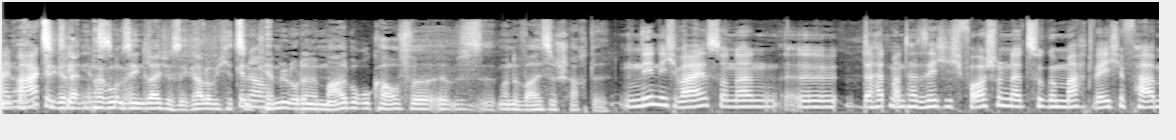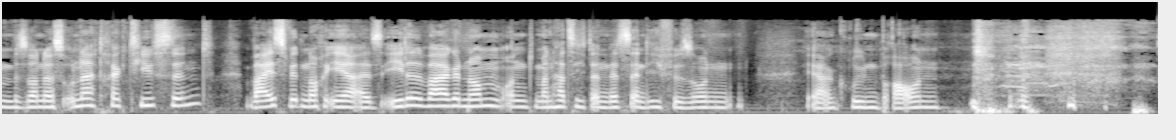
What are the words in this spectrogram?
ein Marketing. Zigarettenpackungen sehen gleich aus. Egal, ob ich jetzt genau. eine Camel oder eine Marlboro kaufe, äh, ist immer eine weiße Schachtel. Nee, nicht weiß, sondern äh, da hat man tatsächlich Forschung dazu gemacht, welche Farben besonders unattraktiv sind. Weiß wird noch eher als edel wahrgenommen und man hat sich dann letztendlich für so ein ja, grün-braun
